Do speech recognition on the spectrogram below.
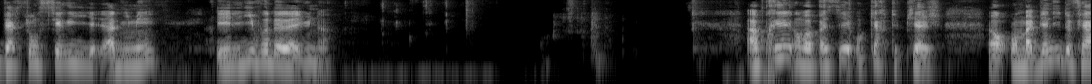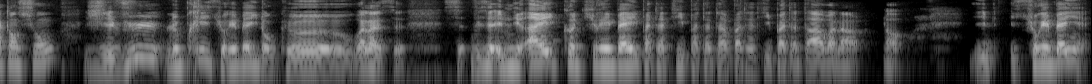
version série animée et livre de la lune. Après, on va passer aux cartes pièges. Alors, on m'a bien dit de faire attention. J'ai vu le prix sur eBay, donc euh, voilà. vous allez me dire, ah, code sur eBay, patati, patata, patati, patata, voilà. Non. sur eBay,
